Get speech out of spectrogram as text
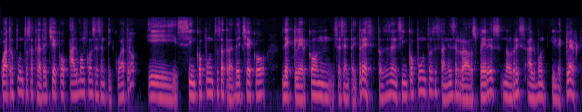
cuatro puntos atrás de Checo Albon con 64 y cinco puntos atrás de Checo Leclerc con 63. Entonces en cinco puntos están encerrados Pérez, Norris, Albon y Leclerc.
